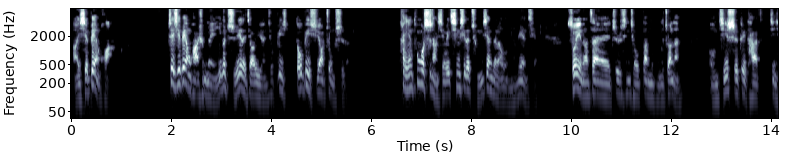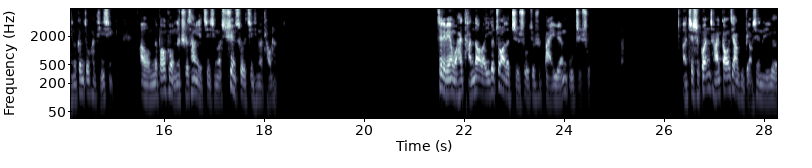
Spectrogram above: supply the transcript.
啊一些变化，这些变化是每一个职业的交易员就必都必须要重视的。它已经通过市场行为清晰的呈现在了我们的面前。所以呢，在知识星球半木红的专栏，我们及时对它进行了跟踪和提醒，啊，我们的包括我们的持仓也进行了迅速的进行了调整。这里边我还谈到了一个重要的指数，就是百元股指数，啊，这是观察高价股表现的一个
